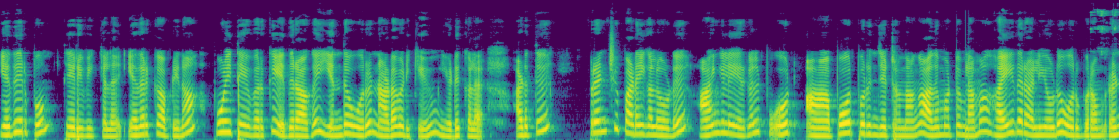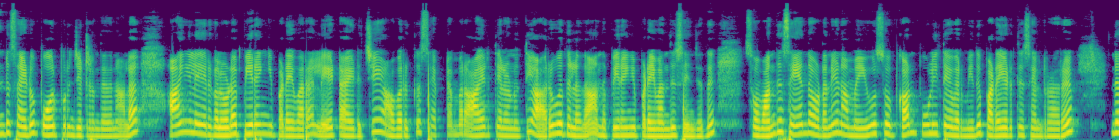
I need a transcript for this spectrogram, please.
எதிர்ப்பும் தெரிவிக்கலை. எதற்கு அப்படின்னா பூலித்தேவருக்கு எதிராக எந்த ஒரு நடவடிக்கையும் எடுக்கலை. அடுத்து பிரெஞ்சு படைகளோடு ஆங்கிலேயர்கள் போர் போர் புரிஞ்சிட்டு இருந்தாங்க அது மட்டும் இல்லாமல் ஹைதர் அலியோடு ஒரு புறம் ரெண்டு சைடும் போர் புரிஞ்சிட்டு இருந்ததுனால ஆங்கிலேயர்களோட பீரங்கி படை வர லேட் ஆயிடுச்சு. அவருக்கு செப்டம்பர் ஆயிரத்தி எழுநூற்றி அறுபதில் தான் அந்த பீரங்கி படை வந்து செஞ்சது. ஸோ வந்து சேர்ந்த உடனே நம்ம யூசுப் கான் பூலித்தேவர் மீது படையெடுத்து செல்கிறாரு இந்த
